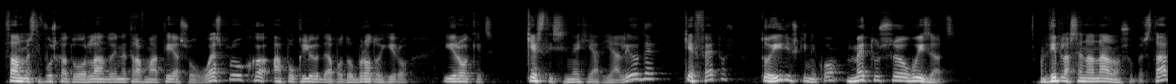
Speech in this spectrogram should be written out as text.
Φτάνουμε στη φούσκα του Ορλάντο, είναι τραυματίας ο Westbrook. Αποκλείονται από τον πρώτο γύρο οι Rockets και στη συνέχεια διαλύονται. Και φέτος το ίδιο σκηνικό με τους Wizards. Δίπλα σε έναν άλλον superstar,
